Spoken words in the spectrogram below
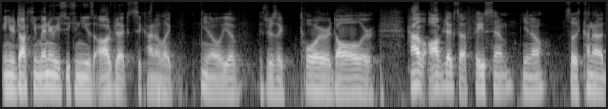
in your documentaries, you can use objects to kind of like, you know, you have, if there's like a toy or a doll, or have objects that face him, you know, so it kind of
